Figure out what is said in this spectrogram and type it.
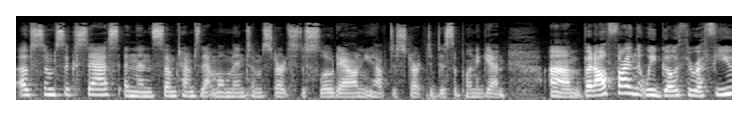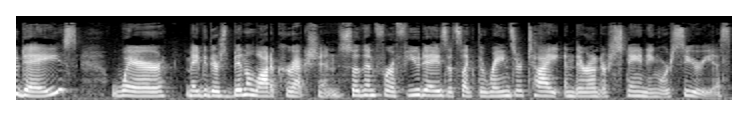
of some success. And then sometimes that momentum starts to slow down. You have to start to discipline again. Um, but i'll find that we go through a few days where maybe there's been a lot of correction. So then for a few days it's like the reins are tight and they're understanding we're serious.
